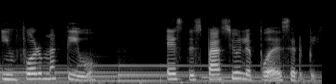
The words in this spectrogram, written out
informativo, este espacio le puede servir.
